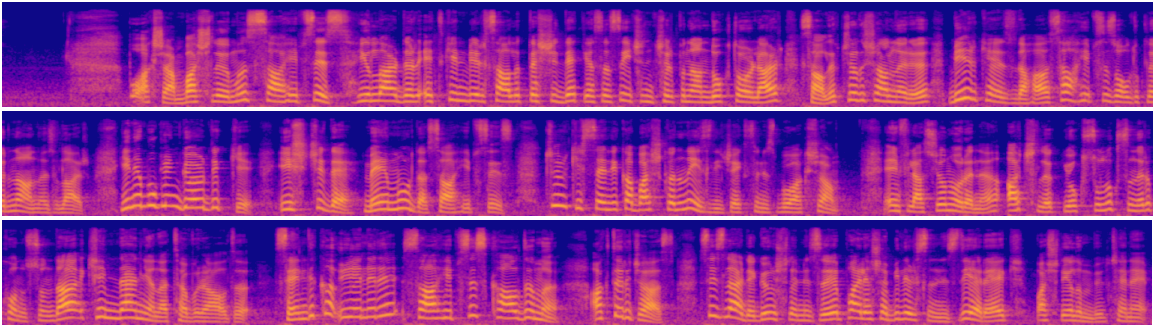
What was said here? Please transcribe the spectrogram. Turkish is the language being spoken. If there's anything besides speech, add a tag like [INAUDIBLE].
Bu akşam başlığımız sahipsiz. Yıllardır etkin bir sağlıkta şiddet yasası için çırpınan doktorlar, sağlık çalışanları bir kez daha sahipsiz olduklarını anladılar. Yine bugün gördük ki işçi de memur da sahipsiz. Türk İş Sendika Başkanı'nı izleyeceksiniz bu akşam. Enflasyon oranı, açlık, yoksulluk sınırı konusunda kimden yana tavır aldı? Sendika üyeleri sahipsiz kaldı mı? Aktaracağız. Sizler de görüşlerinizi paylaşabilirsiniz diyerek başlayalım bültene.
